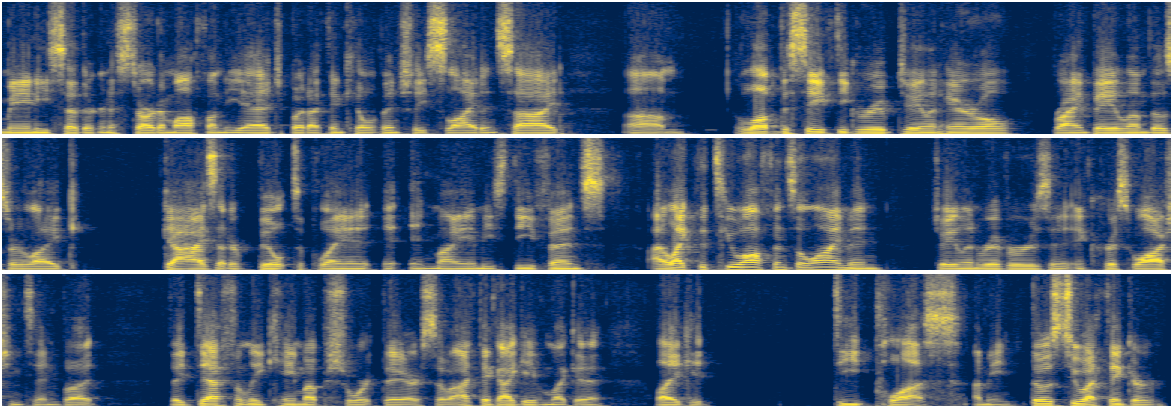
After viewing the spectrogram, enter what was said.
Manny said, they're going to start him off on the edge, but I think he'll eventually slide inside. Um, love the safety group, Jalen Harrell, Brian Balaam. Those are like guys that are built to play in, in Miami's defense. I like the two offensive linemen, Jalen Rivers and, and Chris Washington, but they definitely came up short there. So I think I gave them like a like a D plus. I mean, those two I think are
